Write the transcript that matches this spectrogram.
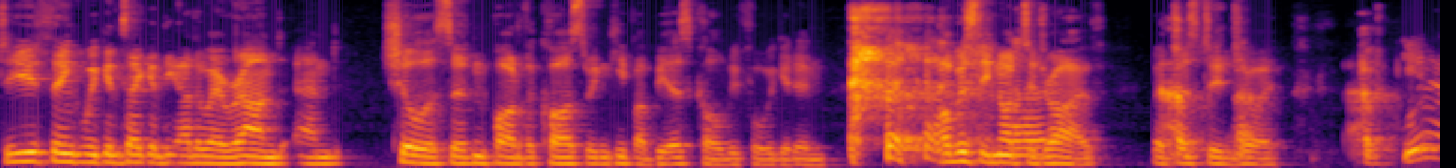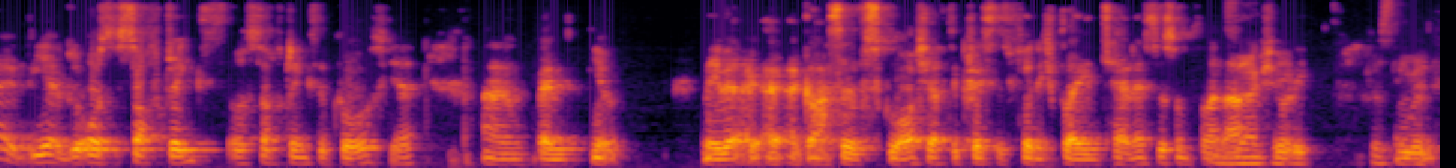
Do you think we can take it the other way around and chill a certain part of the car so we can keep our beers cold before we get in? Obviously, not to uh, drive, but just to enjoy. Uh, yeah, yeah, or soft drinks, or soft drinks, of course. Yeah, um, and you know, maybe a, a, glass of squash after Chris has finished playing tennis or something like exactly. that. Sure he, would,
